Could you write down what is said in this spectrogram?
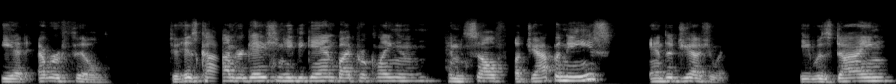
he had ever filled. To his congregation, he began by proclaiming himself a Japanese and a Jesuit. He was dying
